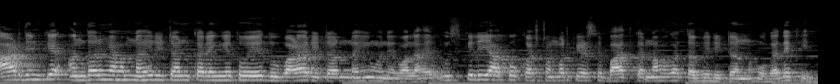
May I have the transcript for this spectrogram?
आठ दिन के अंदर में हम नहीं रिटर्न करेंगे तो ये दोबारा रिटर्न नहीं होने वाला है। उसके लिए आपको कस्टमर केयर से बात करना होगा, तभी रिटर्न होगा। देखिए,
